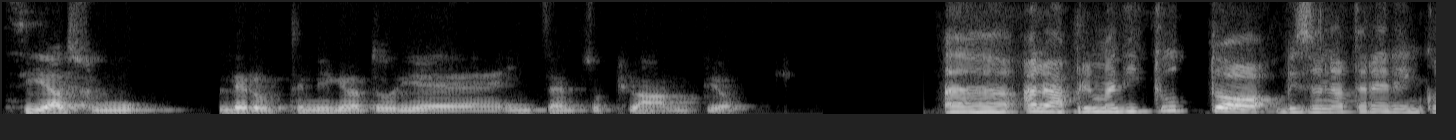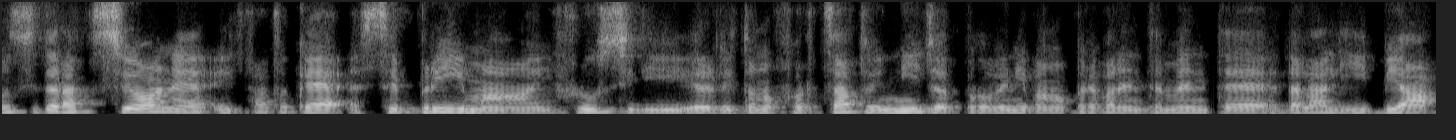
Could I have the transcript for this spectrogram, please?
sia sulle rotte migratorie in senso più ampio? Uh, allora, prima di tutto bisogna tenere in considerazione il fatto che se prima i flussi di ritorno forzato in Niger provenivano prevalentemente dalla Libia,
